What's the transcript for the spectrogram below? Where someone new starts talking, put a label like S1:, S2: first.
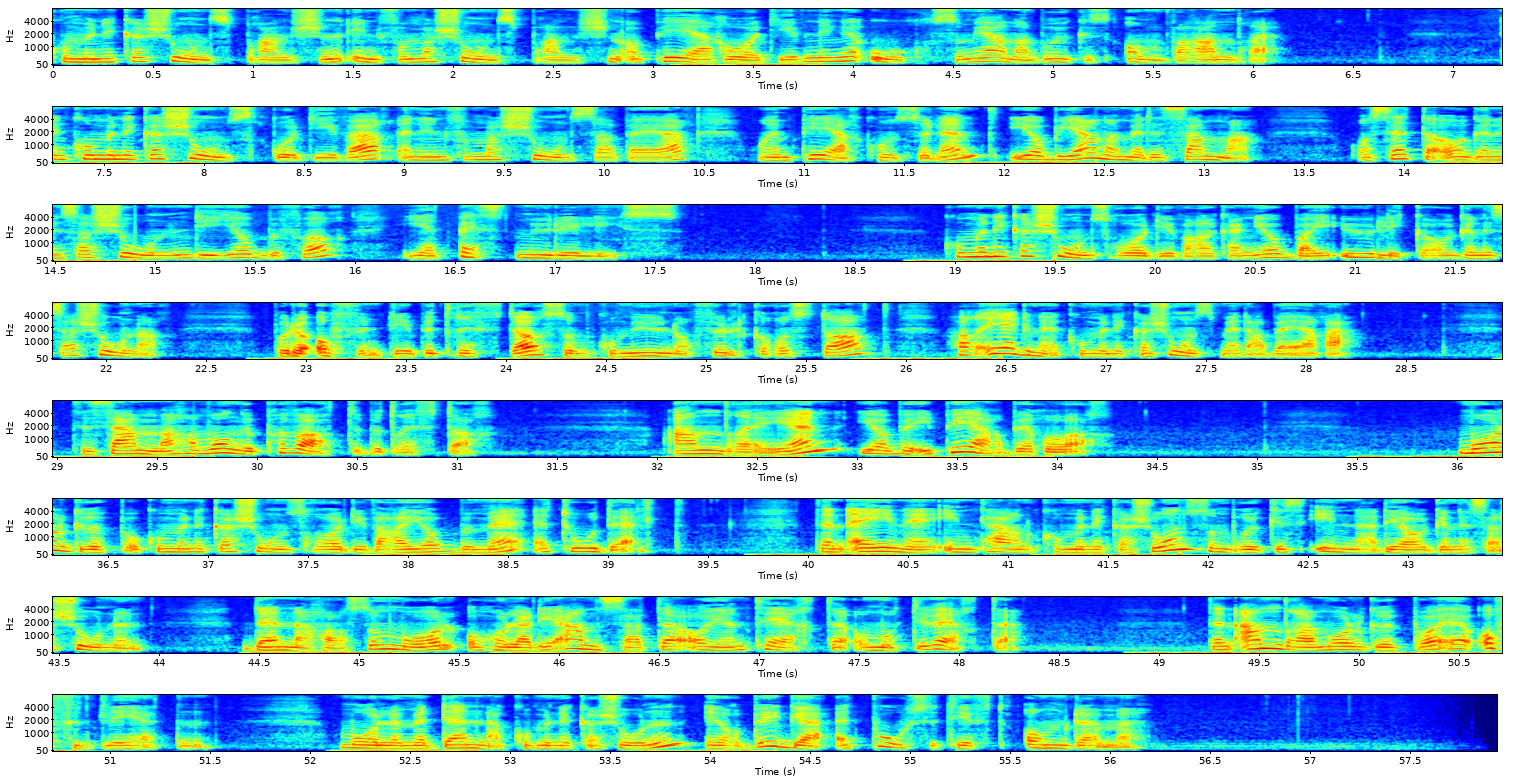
S1: Kommunikasjonsbransjen, informasjonsbransjen og PR-rådgivning er ord som gjerne brukes om hverandre. En kommunikasjonsrådgiver, en informasjonsarbeider og en PR-konsulent jobber gjerne med det samme, å sette organisasjonen de jobber for i et best mulig lys. Kommunikasjonsrådgivere kan jobbe i ulike organisasjoner. Både offentlige bedrifter som kommuner, fylker og stat har egne kommunikasjonsmedarbeidere. Det samme har mange private bedrifter. Andre igjen jobber i PR-byråer. Målgruppa kommunikasjonsrådgivere jobber med er todelt. Den ene er intern kommunikasjon som brukes innad i organisasjonen. Denne har som mål å holde de ansatte orienterte og motiverte. Den andre målgruppa er offentligheten. Målet med denne kommunikasjonen er å bygge et positivt omdømme.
